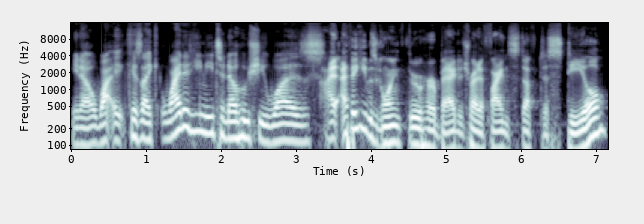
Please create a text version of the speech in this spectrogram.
You know, why? Because like, why did he need to know who she was? I, I think he was going through her bag to try to find stuff to steal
